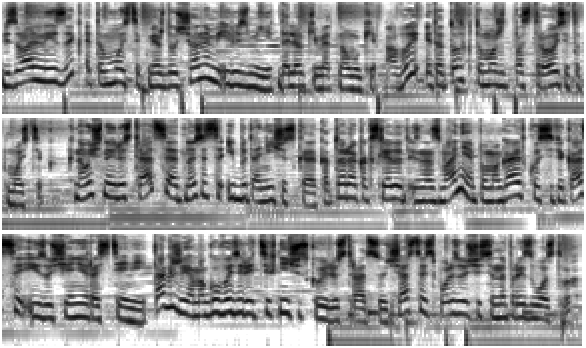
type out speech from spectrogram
Визуальный язык – это мостик между учеными и людьми, далекими от науки, а вы – это тот, кто может построить этот мостик. К научной иллюстрации относится и ботаническая, которая, как следует из названия, помогает классификации и изучению растений. Также я могу выделить техническую иллюстрацию, часто использующуюся на производствах.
